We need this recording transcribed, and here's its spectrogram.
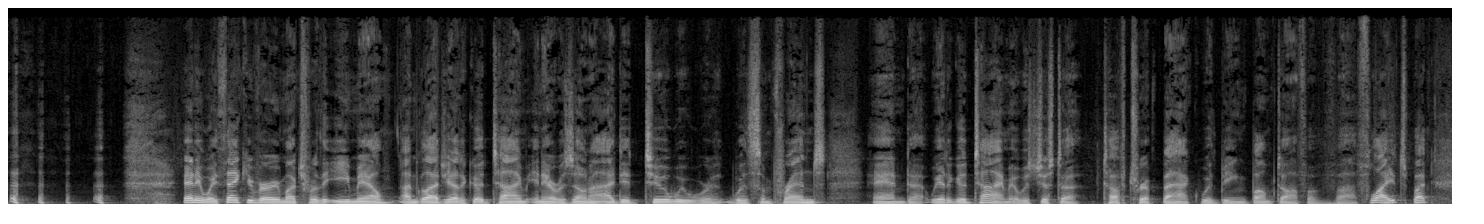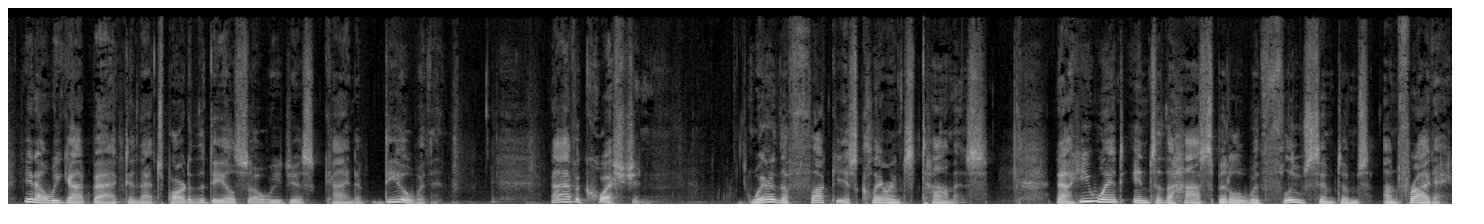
anyway, thank you very much for the email. I'm glad you had a good time in Arizona. I did too. We were with some friends and uh, we had a good time. It was just a tough trip back with being bumped off of uh, flights, but you know, we got back and that's part of the deal, so we just kind of deal with it. Now, I have a question. Where the fuck is Clarence Thomas? Now, he went into the hospital with flu symptoms on Friday.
